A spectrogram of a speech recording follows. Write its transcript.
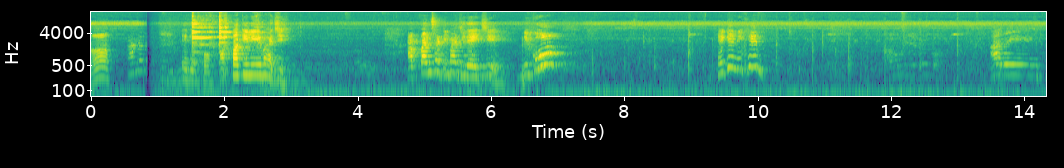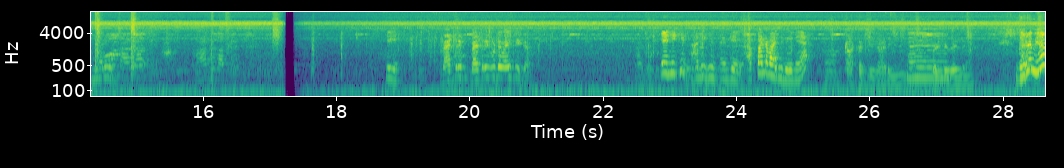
हा हे देखो आप्पा के लिए भाजी आप्पांसाठी भाजी द्यायची आहे निकू हे घे निखिल. अरे. हे. बॅटरी बॅटरी कुठे माहिती का? ए निखिल आधी घे घे. आप्पांना भाजी देऊन या हा, काकाची गाडी वेल्डी गरम ह्या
